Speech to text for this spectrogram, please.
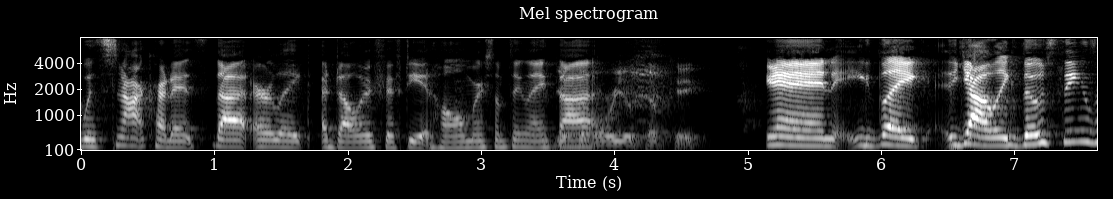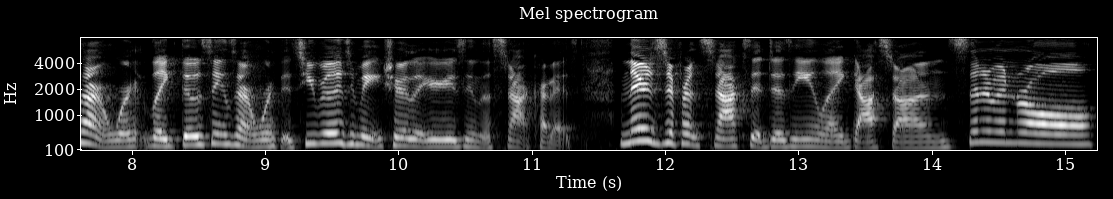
with snack credits that are like a dollar fifty at home or something like that the Oreo cupcake. And like yeah like those things aren't worth like those things aren't worth it so you really have to make sure that you're using the snack credits and there's different snacks at disney like gaston's cinnamon roll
